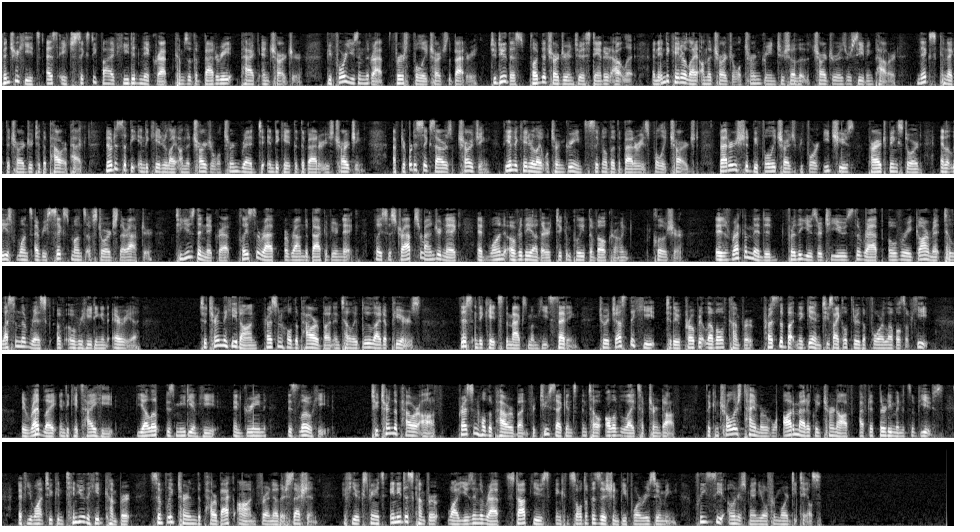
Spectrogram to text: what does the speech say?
Venture Heat's SH65 heated neck wrap comes with a battery, pack, and charger. Before using the wrap, first fully charge the battery. To do this, plug the charger into a standard outlet. An indicator light on the charger will turn green to show that the charger is receiving power. Next, connect the charger to the power pack. Notice that the indicator light on the charger will turn red to indicate that the battery is charging. After 4 to 6 hours of charging, the indicator light will turn green to signal that the battery is fully charged. Batteries should be fully charged before each use, prior to being stored, and at least once every 6 months of storage thereafter. To use the neck wrap, place the wrap around the back of your neck. Place the straps around your neck and one over the other to complete the velcro enclosure. It is recommended for the user to use the wrap over a garment to lessen the risk of overheating an area. To turn the heat on, press and hold the power button until a blue light appears. This indicates the maximum heat setting. To adjust the heat to the appropriate level of comfort, press the button again to cycle through the four levels of heat. A red light indicates high heat, yellow is medium heat, and green is low heat. To turn the power off, press and hold the power button for 2 seconds until all of the lights have turned off. The controller's timer will automatically turn off after 30 minutes of use. If you want to continue the heat comfort, simply turn the power back on for another session. If you experience any discomfort while using the wrap, stop use and consult a physician before resuming. Please see owner's manual for more details.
